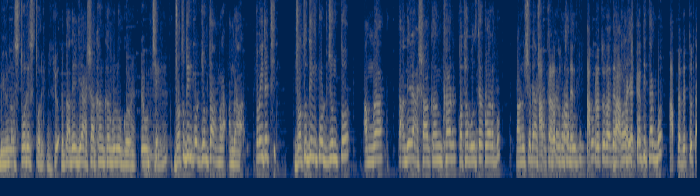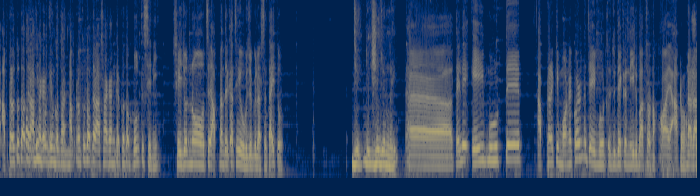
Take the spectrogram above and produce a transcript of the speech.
বিভিন্ন স্তরে স্তরে। তো তাদের যে আশা আকাঙ্ক্ষা গুলো গড়ে উঠছে যতদিন পর্যন্ত আমরা আমরা তবে এটা ঠিক যতদিন পর্যন্ত আমরা তাদের আশা আকাঙ্ক্ষার কথা বলতে পারব মানুষের আশা আপনারা তো আকাঙ্ক্ষার কথা তাদের বলতে আপনারা তো তাদের আশা আকাঙ্ক্ষা থাকব? আপনাদের তো আপনারা তো তাদের আশা আকাঙ্ক্ষার কথা থাকবে? আপনারা তো তাদের আশা আকাঙ্ক্ষার কথা বলতেছেনই সেই জন্য হচ্ছে আপনাদের কাছে এই অভিযোগগুলো আসছে তাই তো? জি সেই জন্যই। আহ, তাইলে এই মুহূর্তে আপনারা কি মনে করেন না যে এই মুহূর্তে যদি একটা নির্বাচন হয় আপনারা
